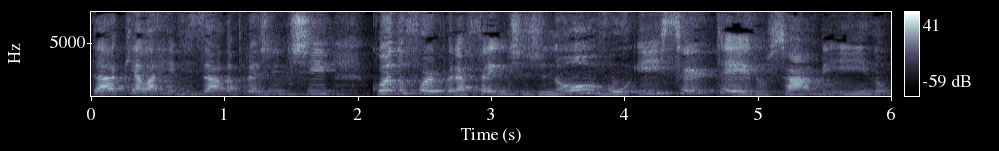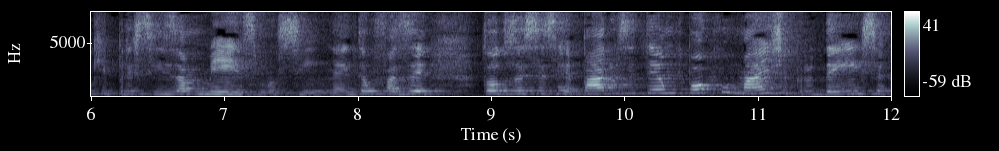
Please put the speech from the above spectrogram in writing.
dar aquela revisada pra gente, quando for pra frente de novo, ir certeiro, sabe? E no que precisa mesmo, assim, né? Então, fazer todos esses reparos e ter um pouco mais de prudência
